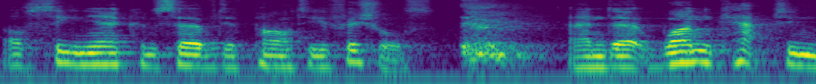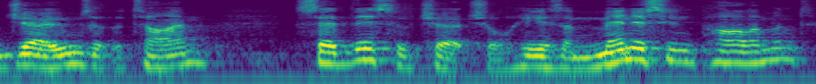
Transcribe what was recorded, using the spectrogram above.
of senior Conservative Party officials. And uh, one Captain Jones at the time said this of Churchill He is a menace in Parliament.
